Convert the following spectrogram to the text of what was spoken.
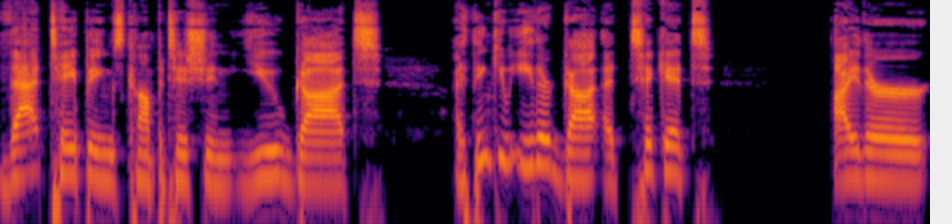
that tapings competition, you got. I think you either got a ticket either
